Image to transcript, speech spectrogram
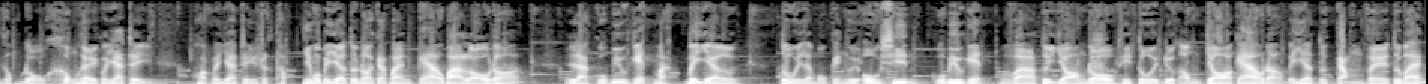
góc độ không hề có giá trị hoặc là giá trị rất thấp. Nhưng mà bây giờ tôi nói các bạn, cái áo ba lỗ đó là của Bill Gates mặc. Bây giờ tôi là một cái người ô xin của Bill Gates và tôi dọn đồ thì tôi được ổng cho cái áo đó. Bây giờ tôi cầm về tôi bán.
